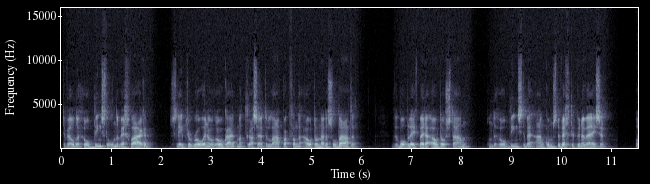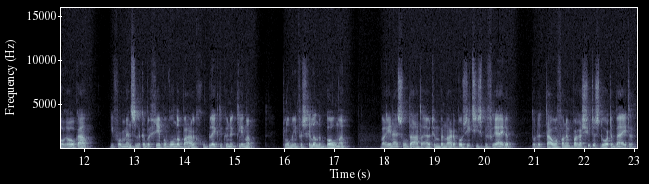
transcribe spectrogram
Terwijl de hulpdiensten onderweg waren, sleepte Ro en Oroka het matras uit de laadbak van de auto naar de soldaten. Wubbel bleef bij de auto staan om de hulpdiensten bij aankomst de weg te kunnen wijzen. Oroka, die voor menselijke begrippen wonderbaarlijk goed bleek te kunnen klimmen, klom in verschillende bomen, waarin hij soldaten uit hun benarde posities bevrijdde door de touwen van hun parachutes door te bijten.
